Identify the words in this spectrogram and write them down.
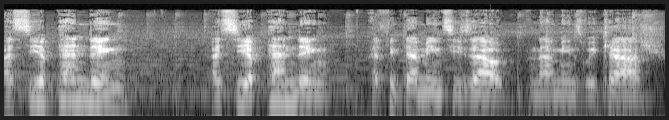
I see a pending. I see a pending. I think that means he's out, and that means we cash.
